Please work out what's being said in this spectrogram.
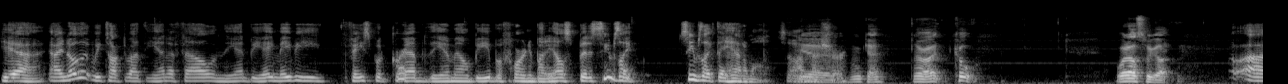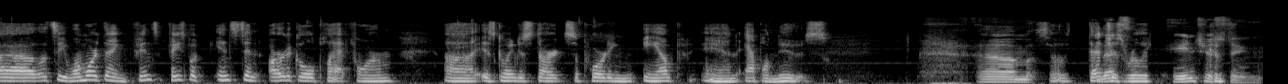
Yeah, I know that we talked about the NFL and the NBA. Maybe Facebook grabbed the MLB before anybody else, but it seems like seems like they had them all. So I'm yeah. not sure. Okay. All right. Cool. What else we got? Uh, let's see. One more thing. Fin- Facebook Instant Article platform uh, is going to start supporting AMP and Apple News. Um, So that That's just really interesting.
